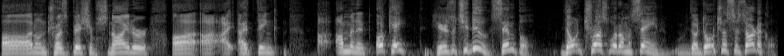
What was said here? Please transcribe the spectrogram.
uh, I don't trust Bishop Schneider, uh, I I think uh, I'm gonna okay. Here's what you do. Simple. Don't trust what I'm saying. Don't, don't trust this article.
